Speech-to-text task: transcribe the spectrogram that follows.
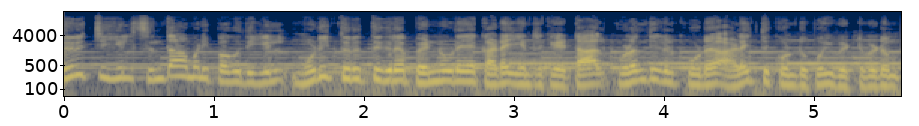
திருச்சியில் சிந்தாமணி பகுதியில் முடி திருத்துகிற பெண்ணுடைய கடை என்று கேட்டால் குழந்தைகள் கூட அழைத்து கொண்டு போய் விட்டுவிடும்.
